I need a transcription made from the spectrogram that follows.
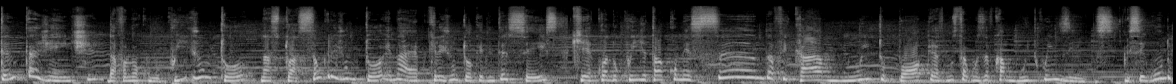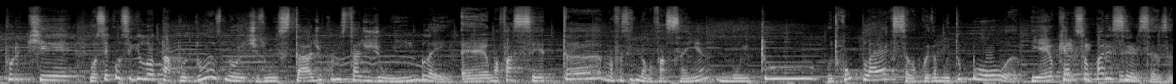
tanta gente da forma como o Queen juntou, na situação que ele juntou e na época que ele juntou, que é 86, que é quando o Queen já tava começando a ficar muito pop, as músicas começando a ficar muito Queenzinhas. E segundo, porque você conseguir lotar por duas noites um estádio como o estádio de É uma faceta, uma faceta não, uma façanha muito muito complexa, uma coisa muito boa. E aí eu quero é seu parecer, César.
